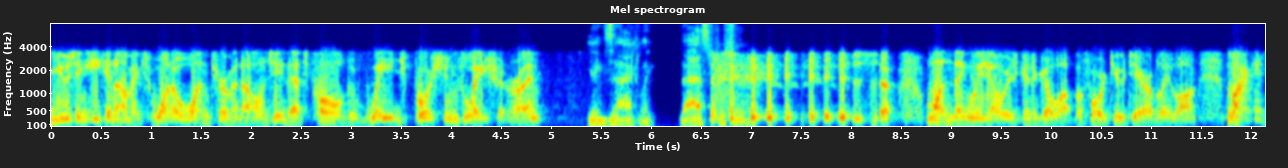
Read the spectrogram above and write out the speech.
using economics 101 terminology, that's called wage push inflation, right? Exactly. That's for sure. One thing we know is going to go up before too terribly long. Market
